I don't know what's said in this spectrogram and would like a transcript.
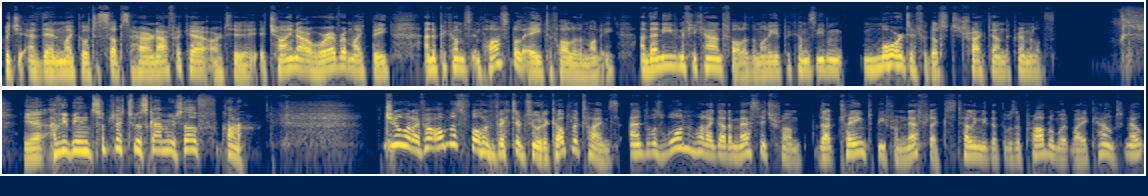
which uh, then might go to sub-Saharan Africa or to China or wherever it might be, and it becomes impossible a to follow the money, and then even if you can't follow the money, it becomes even more difficult to track down the criminals. Yeah, have you been subject to a scam yourself, Conor? Do you know what? I've almost fallen victim to it a couple of times. And there was one when I got a message from that claimed to be from Netflix telling me that there was a problem with my account. Now,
